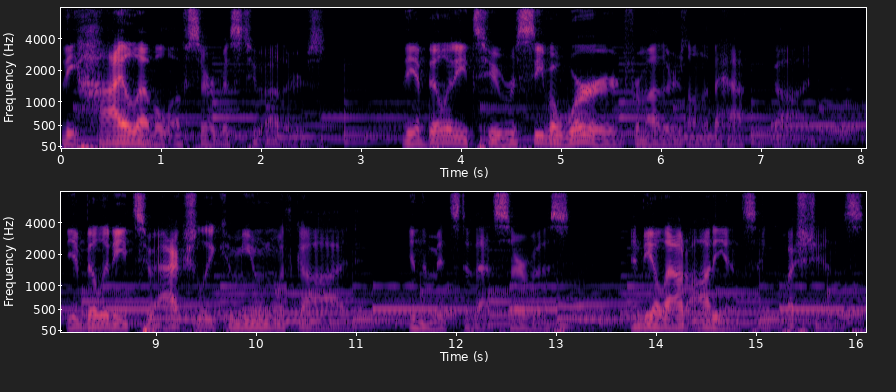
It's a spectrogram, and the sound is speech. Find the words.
the high level of service to others, the ability to receive a word from others on the behalf of God, the ability to actually commune with God in the midst of that service and be allowed audience and questions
